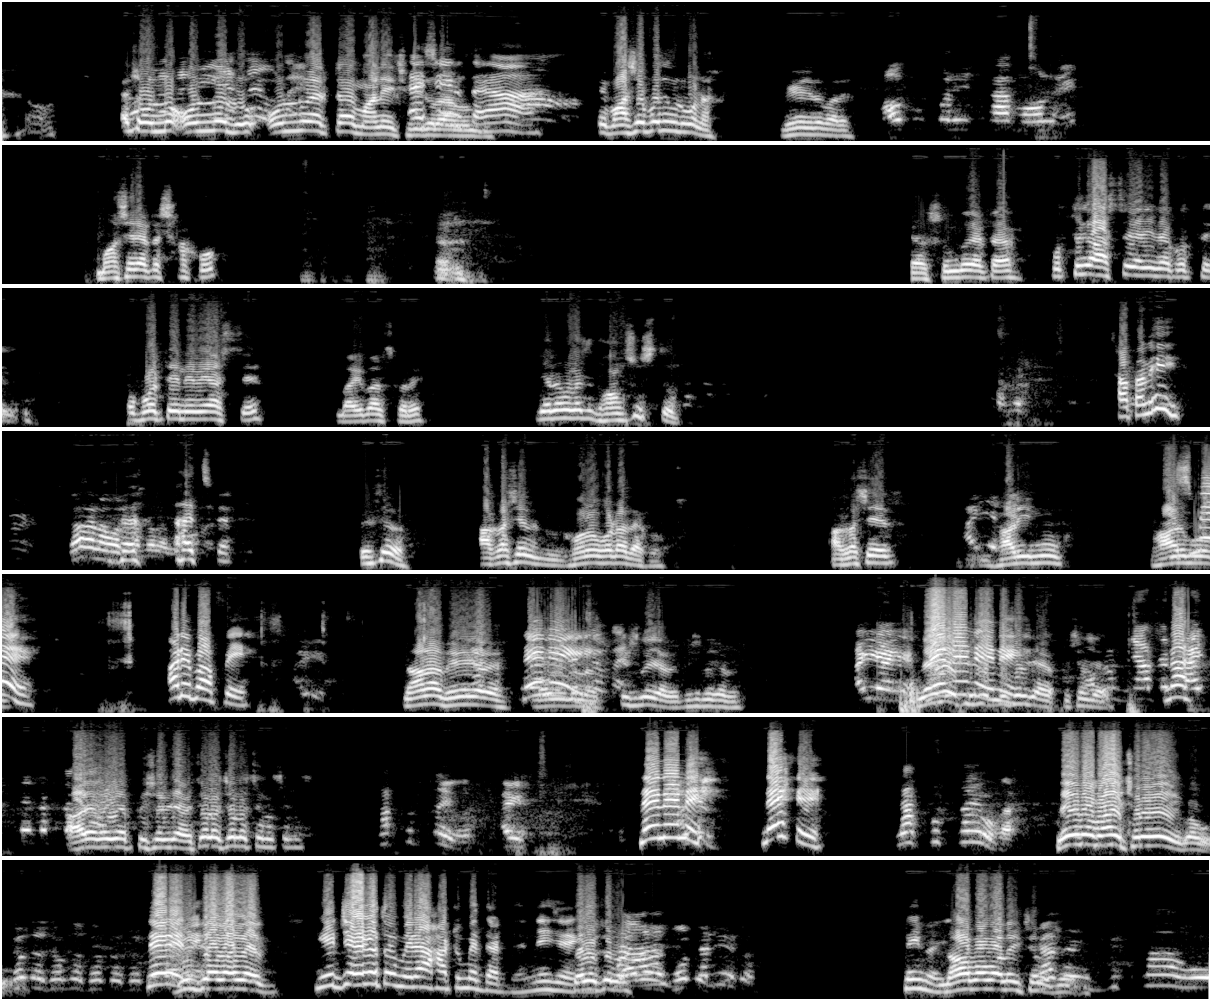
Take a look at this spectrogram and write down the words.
এটা অন্য অন্য অন্য একটা মানে ছিল এই মাসের প্রতি উঠবো না ভেঙে যেতে পারে। বাঁশের একটা শাঁখো সুন্দর একটা কোথেকে আসছে জানি না কোথেকে ওপর থেকে নেমে আসছে বাইপাস করে। যেন মনে হচ্ছে ধ্বংসস্তূপ। ছাতা নেই। আচ্ছা। দেখছ? আকাশের ঘন ঘটা দেখো আকাশের ভারী মুখ ভার মুখ इसमें अरे बाप रे না না ভেঙে যাবে নেই, নেই। পিছলে যাবে পিছলে যাবে आइए आइए नहीं, नहीं, नहीं, नहीं, पिछल जाएगा पिछल जाएगा हम यहाँ से ना। साइड पे तक अरे भैया पिछल जाएगा चलो चलो चलो चलो ना कुछ नहीं होगा आइए नहीं नहीं नहीं नहीं ना कुछ नहीं होगा नहीं बाबा भाई छोड़ो ए बाबू छोड़ दो छोड़ दो छोड़ दो छोड़ दो नहीं नहीं, गिर नहीं जाएगा यार गिर जाएगा तो मेरा हाथों में दर्द है नहीं जाएगा चलो चलो हाँ, छोड़ चलिए तो नहीं भाई ना बाबा नहीं चलो यहाँ से चलो जितना वो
